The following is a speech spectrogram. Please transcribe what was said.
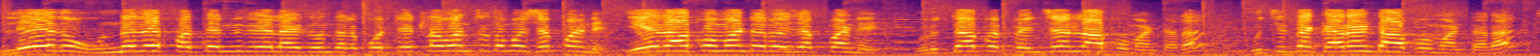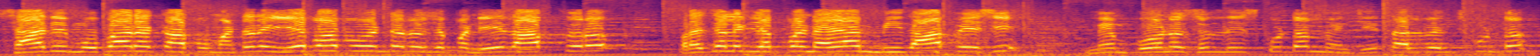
లేదు ఉన్నదే పద్దెనిమిది వేల ఐదు వందల కోట్లు. ఎట్లా వంచుదామో చెప్పండి. ఏది ఆపమంటారో చెప్పండి. వృద్ధాప్య పెన్షన్లు ఆపమంటారా? ఉచిత కరెంట్ ఆపమంటారా? షాదీ ముబారక్ ఆపమంటారా? ఏ ఆపమంటారో చెప్పండి. ఏది ఆపుతారో ప్రజలకు చెప్పండి. అయ్యా మీది ఆపేసి మేము బోనసులు తీసుకుంటాం మేము జీతాలు పెంచుకుంటాం.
